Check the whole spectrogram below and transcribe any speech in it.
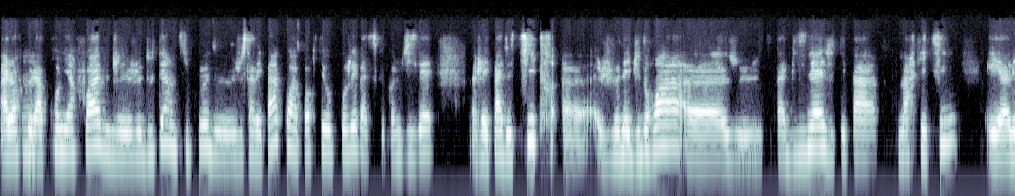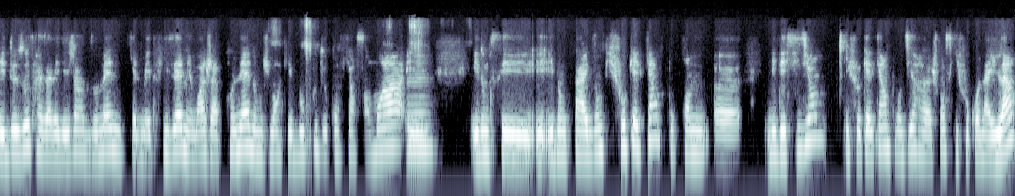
Alors que mm. la première fois, vu que je, doutais un petit peu de, je savais pas quoi apporter au projet parce que comme je disais, bah, j'avais pas de titre, euh, je venais du droit, euh, je n'étais pas business, j'étais pas marketing. Et euh, les deux autres, elles avaient déjà un domaine qu'elles maîtrisaient, mais moi, j'apprenais, donc je manquais beaucoup de confiance en moi. Et, mmh. et donc, et, donc, par exemple, il faut quelqu'un pour prendre euh, les décisions. Il faut quelqu'un pour dire, euh, je pense qu'il faut qu'on aille là.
